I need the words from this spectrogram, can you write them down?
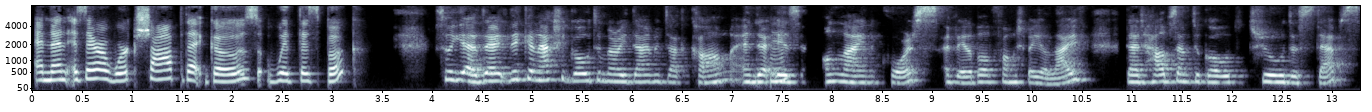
And then is there a workshop that goes with this book so yeah, they, they can actually go to mariediamond.com and there mm-hmm. is an online course available, Feng Shui Your Life, that helps them to go through the steps.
